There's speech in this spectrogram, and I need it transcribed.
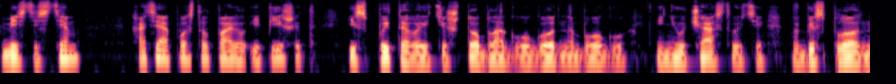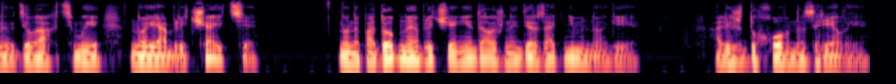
Вместе с тем, хотя апостол Павел и пишет «испытывайте, что благоугодно Богу, и не участвуйте в бесплодных делах тьмы, но и обличайте», но на подобное обличение должны дерзать немногие, а лишь духовно зрелые.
